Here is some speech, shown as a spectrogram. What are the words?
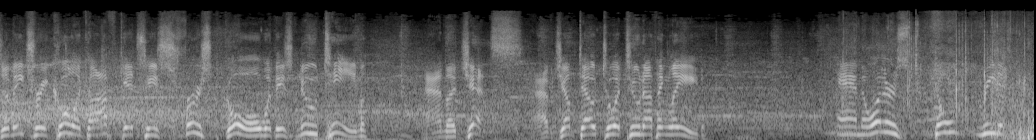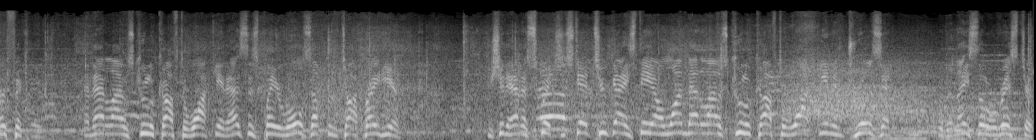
Dmitry Kulikov gets his first goal with his new team. And the Jets have jumped out to a 2-0 lead. And the Oilers don't read it perfectly. And that allows Kulikov to walk in. As this play rolls up to the top right here, you should have had a switch. Instead, two guys stay on one. That allows Kulikov to walk in and drills it with a nice little wrister.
